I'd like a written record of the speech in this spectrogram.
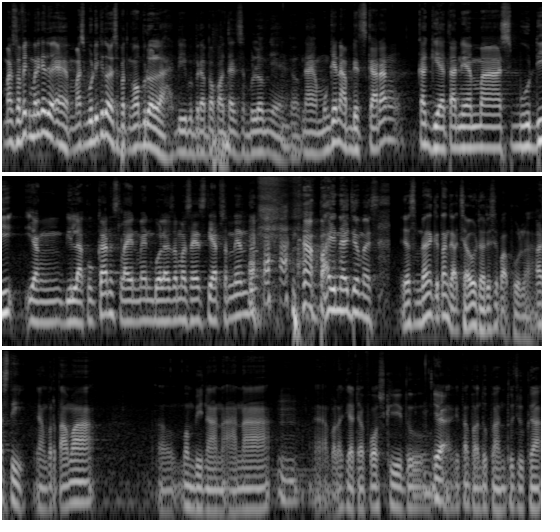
Mas Taufik kemarin kita, eh Mas Budi kita udah sempat ngobrol lah di beberapa konten sebelumnya. Nah mungkin update sekarang kegiatannya Mas Budi yang dilakukan selain main bola sama saya setiap Senin tuh ngapain aja Mas? Ya sebenarnya kita nggak jauh dari sepak bola. Pasti. Yang pertama eh, membina anak-anak, ya, apalagi ada Foski itu, Ya. ya, kita bantu-bantu juga.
